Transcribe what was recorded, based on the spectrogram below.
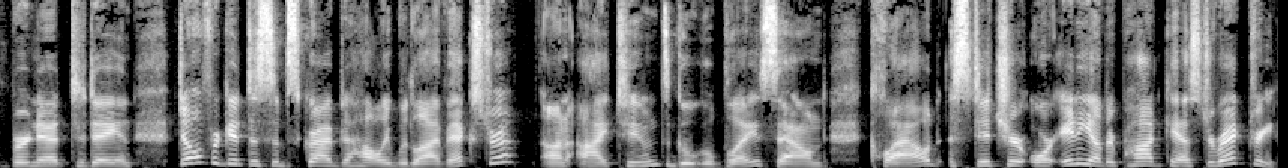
Burnett today. And don't forget to subscribe to Hollywood Live Extra on iTunes, Google Play, SoundCloud, Stitcher, or any other podcast directory.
